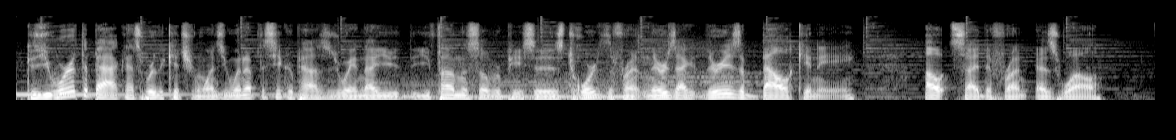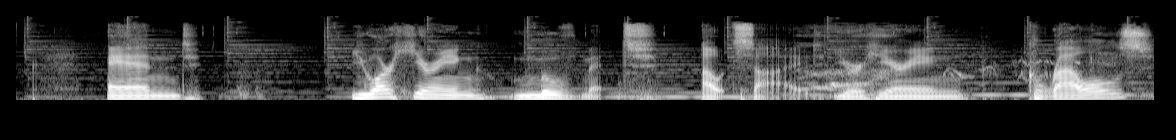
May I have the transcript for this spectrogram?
Because you were at the back, that's where the kitchen was. You went up the secret passageway, and now you you found the silver pieces towards the front. And there's ac- there is a balcony outside the front as well. And you are hearing movement outside. You're hearing growls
